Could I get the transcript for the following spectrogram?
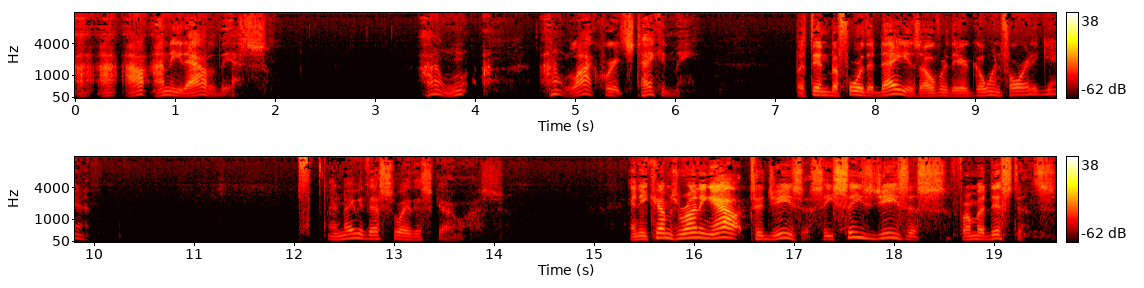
I, I I need out of this. I don't want. I don't like where it's taking me." But then before the day is over, they're going for it again. And maybe that's the way this guy was. And he comes running out to Jesus. He sees Jesus from a distance.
